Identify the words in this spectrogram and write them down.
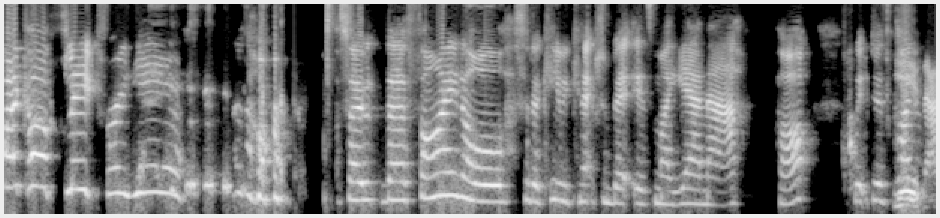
I can't sleep for a year. so the final sort of Kiwi connection bit is my yeah nah part, which is kind yeah, of, nah.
